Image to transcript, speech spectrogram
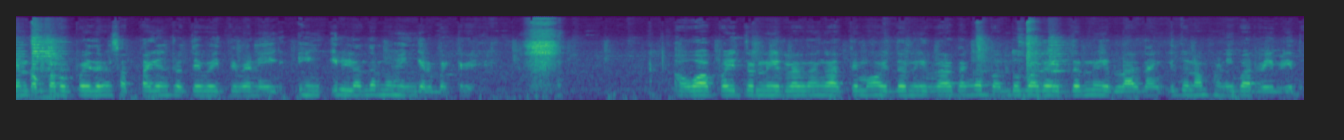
ಏನು ರೊಕ್ಕ ರೂಪಾಯಿ ಇದ್ರೆ ಸತ್ತಾಗ ಏನು ಜೊತೆ ಬೈತೀವೇನು ಈಗ ಹಿಂಗೆ ಇಲ್ಲಂದ್ರೆ ನಾವು ಹಿಂಗೆ ರೀ ಅವ್ವ, ಅಪ್ಪ ಇದ್ರೂ ಇರ್ಲಾರ್ದಂಗೆ, ಅತ್ತೆ, ಮಾವ ಇದ್ರೂ ಇರ್ಲಾರ್ದಂಗೆ, ಬಂಧು ಭಾಗ ಇದ್ರೂ ಇರ್ಲಾರ್ದಂಗೆ. ಇದು ನಮ್ಮ ಹಣಿ ಬರ್ರಿ ಇಲ್ಲಿ ಇದು.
